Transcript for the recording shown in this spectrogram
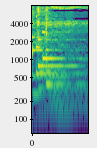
Música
